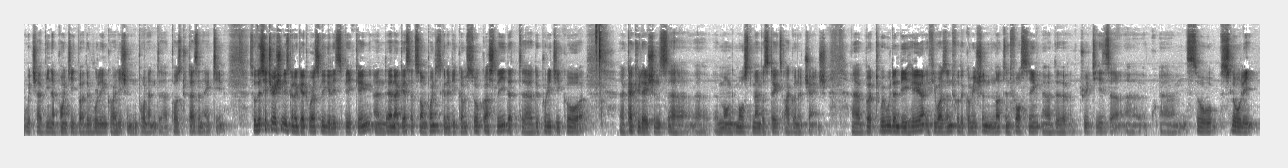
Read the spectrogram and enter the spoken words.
which have been appointed by the ruling coalition in Poland post 2018. So the situation is going to get worse legally speaking, and then I guess at some point it's going to become so costly that the political uh, calculations uh, uh, among most member states are going to change. but we wouldn't be here if it wasn't for the Commission not enforcing the treaties um, so slowly.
